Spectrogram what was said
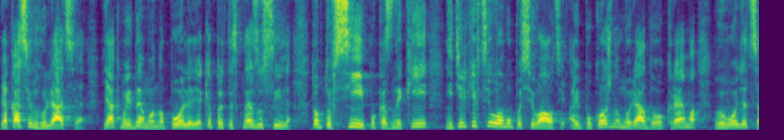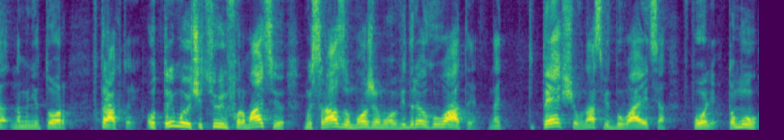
яка сингуляція, як ми йдемо на поле, яке притискне зусилля. Тобто всі показники не тільки в цілому посівалці, а й по кожному ряду окремо виводяться на монітор в тракторі. Отримуючи цю інформацію, ми сразу можемо відреагувати на те, що в нас відбувається в полі. Тому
